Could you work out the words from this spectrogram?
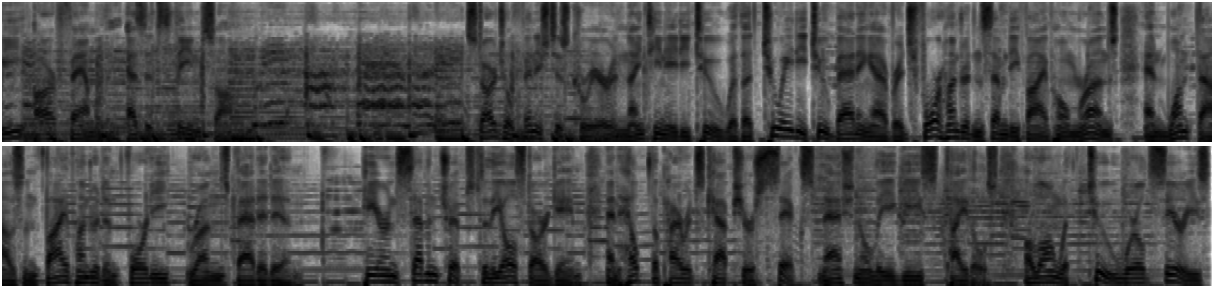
We Are Family, as its theme song. Stargell finished his career in 1982 with a 282 batting average, 475 home runs, and 1,540 runs batted in. He earned seven trips to the All Star game and helped the Pirates capture six National League East titles, along with two World Series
